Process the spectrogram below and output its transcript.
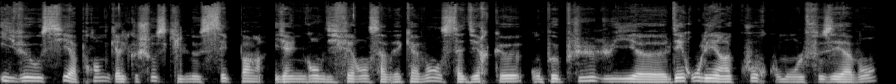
Il veut aussi apprendre quelque chose qu'il ne sait pas. Il y a une grande différence avec avant, c'est-à-dire que on peut plus lui euh, dérouler un cours comme on le faisait avant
